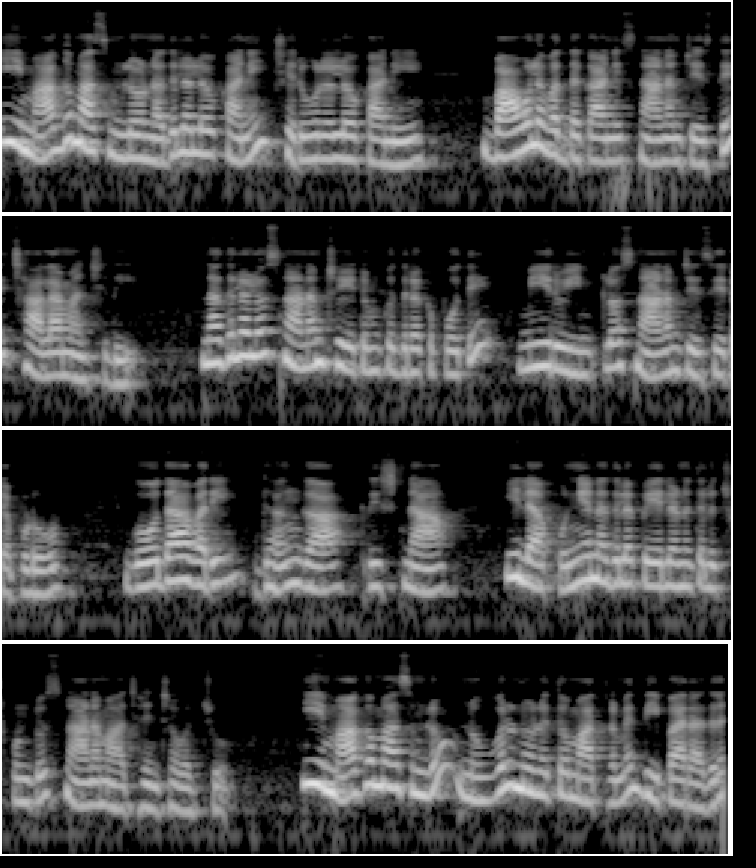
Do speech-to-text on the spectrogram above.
ఈ మాఘమాసంలో నదులలో కానీ చెరువులలో కానీ బావుల వద్ద కానీ స్నానం చేస్తే చాలా మంచిది. నదులలో స్నానం చేయటం కుదరకపోతే మీరు ఇంట్లో స్నానం చేసేటప్పుడు గోదావరి గంగా కృష్ణ ఇలా పుణ్య నదుల పేర్లను తెలుసుకుంటూ స్నానం ఆచరించవచ్చు. ఈ మాఘమాసంలో నువ్వుల నూనెతో మాత్రమే దీపారాధన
